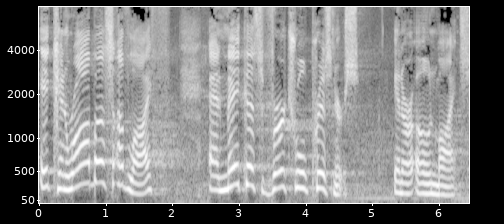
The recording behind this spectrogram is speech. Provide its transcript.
It can rob us of life and make us virtual prisoners in our own minds.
